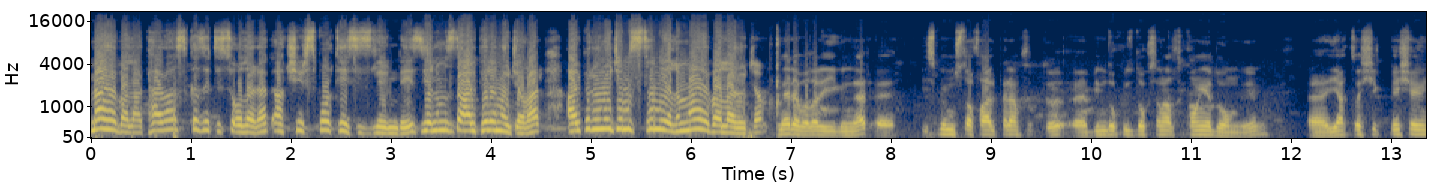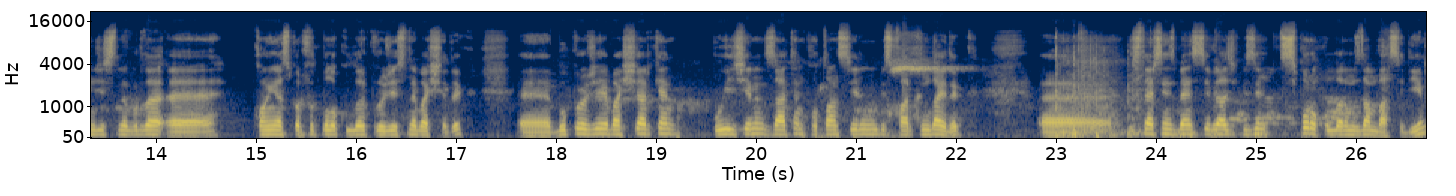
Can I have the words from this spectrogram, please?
Merhabalar, Pervaz Gazetesi olarak Akşehir Spor Tesislerindeyiz. Yanımızda Alperen Hoca var. Alperen hocamızı tanıyalım. Merhabalar hocam. Merhabalar, iyi günler. Ee, ismim Mustafa Alperen Futtu. Ee, 1996 Konya doğumluyum. Ee, yaklaşık 5 ay öncesinde burada e, Konya Spor Futbol Okulları projesine başladık. Ee, bu projeye başlarken bu ilçenin zaten potansiyelinin biz farkındaydık. Ee, isterseniz ben size birazcık bizim spor okullarımızdan bahsedeyim.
